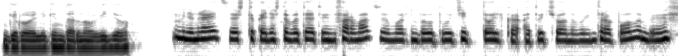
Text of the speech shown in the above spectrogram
герой легендарного видео. Мне нравится, что, конечно, вот эту информацию можно было получить только от ученого антрополога.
